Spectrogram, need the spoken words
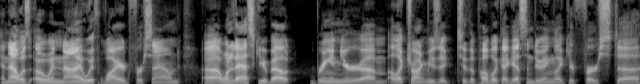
And that was Owen Nye with Wired for Sound. Uh, I wanted to ask you about bringing your um, electronic music to the public, I guess, and doing like your first uh,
